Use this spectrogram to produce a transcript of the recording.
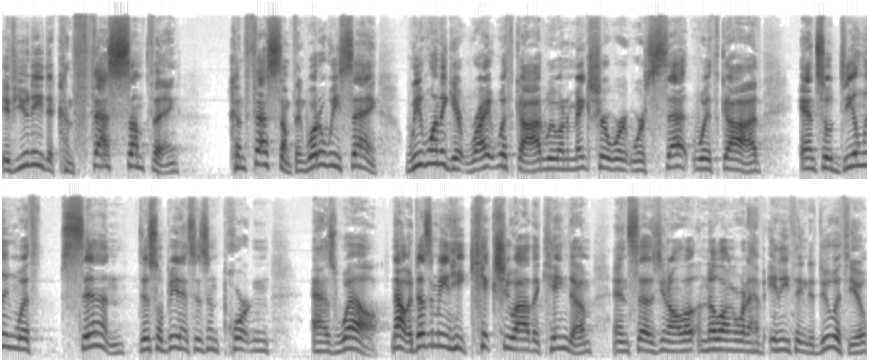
if you need to confess something, confess something. What are we saying? We want to get right with God. We want to make sure we're, we're set with God. And so dealing with sin, disobedience, is important as well. Now, it doesn't mean he kicks you out of the kingdom and says, you know, I no longer want to have anything to do with you.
